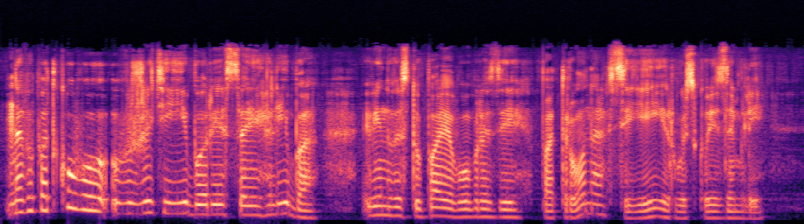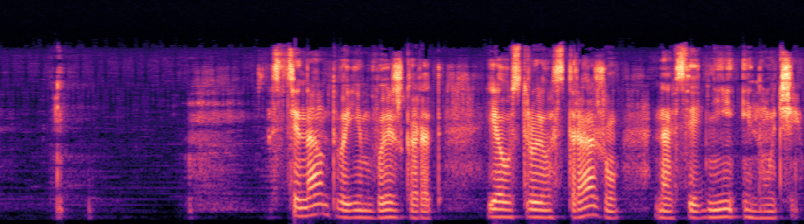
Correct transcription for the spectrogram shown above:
Не випадково в житті Бориса і Гліба він виступає в образі патрона всієї руської землі. Стенам твоим, Вышгород, я устроил стражу на все дни и ночи.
